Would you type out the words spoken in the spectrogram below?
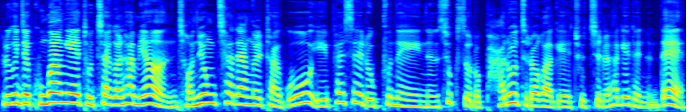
그리고 이제 공항에 도착을 하면 전용 차량을 타고 이 폐쇄 루프 내에 있는 숙소로 바로 들어가게 조치를 하게 하게 되는데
